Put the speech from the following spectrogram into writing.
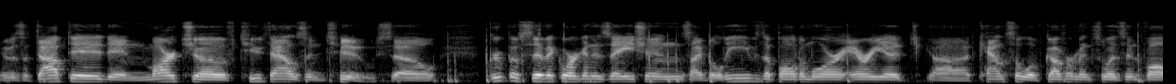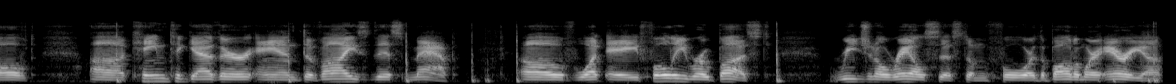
It was adopted in March of 2002. So, group of civic organizations, I believe the Baltimore Area uh, Council of Governments was involved, uh, came together and devised this map of what a fully robust regional rail system for the Baltimore area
